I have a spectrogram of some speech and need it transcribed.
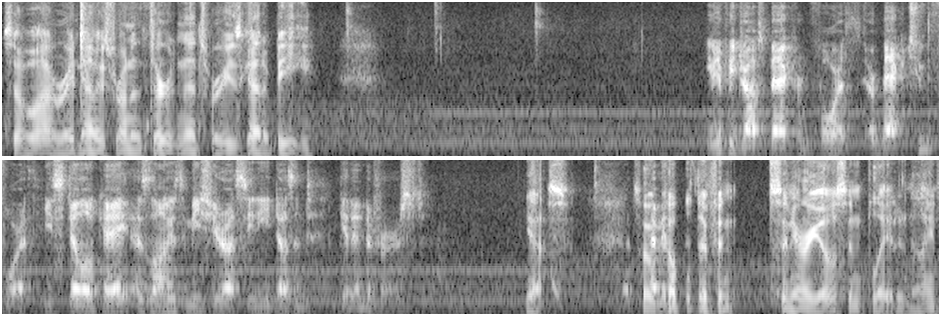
So uh, right now he's running third, and that's where he's got to be. Even if he drops back from fourth, or back to fourth, he's still okay as long as Mishi Rossini doesn't get into first. Yes. So I a mean- couple different scenarios in play tonight.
